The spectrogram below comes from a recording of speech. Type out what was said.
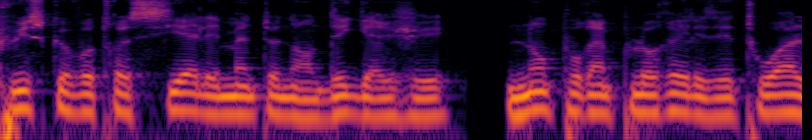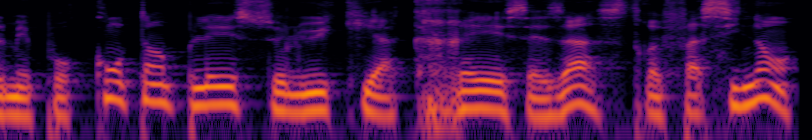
Puisque votre ciel est maintenant dégagé, non pour implorer les étoiles, mais pour contempler celui qui a créé ces astres fascinants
